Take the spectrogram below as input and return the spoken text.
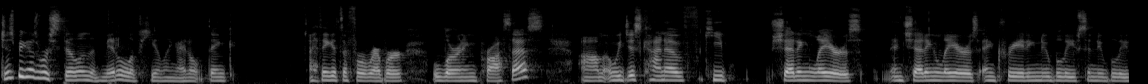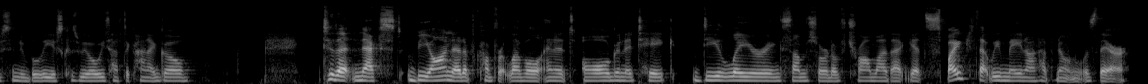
just because we're still in the middle of healing, I don't think, I think it's a forever learning process. Um, and we just kind of keep shedding layers and shedding layers and creating new beliefs and new beliefs and new beliefs because we always have to kind of go to that next beyond out of comfort level and it's all going to take delayering some sort of trauma that gets spiked that we may not have known was there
